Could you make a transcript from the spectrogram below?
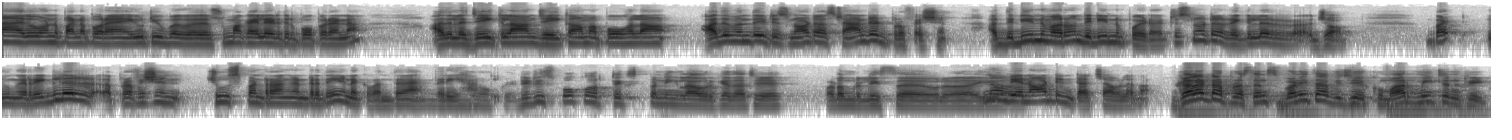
நான் ஏதோ ஒன்று பண்ண போறேன் யூடியூப் சும்மா கையில் எடுத்துகிட்டு போக போறேன்னா அதில் ஜெயிக்கலாம் ஜெயிக்காம போகலாம். அது வந்து it is not a standard profession அது திடீர்னு வரும் திடீர்னு போயிடும். It is not a regular job but இவங்க ரெகுலர் ப்ரொஃபஷன் சூஸ் பண்ணுறாங்கன்றதே எனக்கு வந்து I am very happy did you spoke or text பண்ணீங்களா? அவருக்கு ஏதாச்சும் படம் release no we are not in touch அவ்வளோதான் Galata presents Vanita Vijaykumar Meet and Greet,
